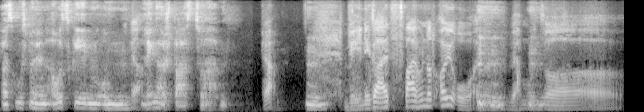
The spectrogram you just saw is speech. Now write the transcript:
Was muss man denn ausgeben, um ja. länger Spaß zu haben? Ja, mhm. weniger als 200 Euro. Also mhm. wir haben unser,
